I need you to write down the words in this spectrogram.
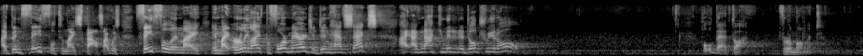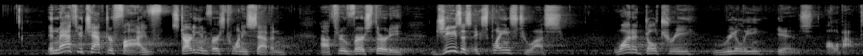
I've been faithful to my spouse. I was faithful in my, in my early life before marriage and didn't have sex. I, I've not committed adultery at all. Hold that thought for a moment. In Matthew chapter 5, starting in verse 27 uh, through verse 30, Jesus explains to us what adultery really is all about.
